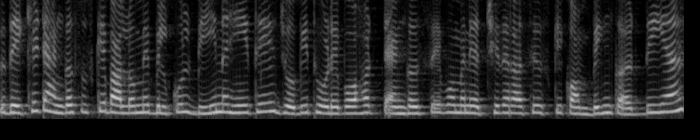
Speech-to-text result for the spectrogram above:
तो देखिए टैंगल्स उसके बालों में बिल्कुल भी नहीं थे। जो भी थोड़े बहुत टैंगल्स थे, वो मैंने अच्छी तरह से उसकी कॉम्बिंग कर दी है।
